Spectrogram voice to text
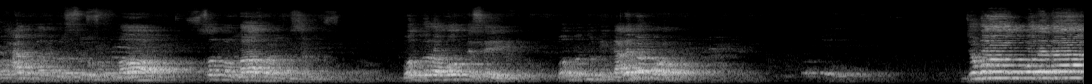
মুহাম্মাদুর রাসূলুল্লাহ সাল্লাল্লাহু আলাইহি ওয়াসাল্লাম বন্ধুরা বলতেছে বন্ধু তুমি কালেমা পড়ো যুবক বলে দাও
